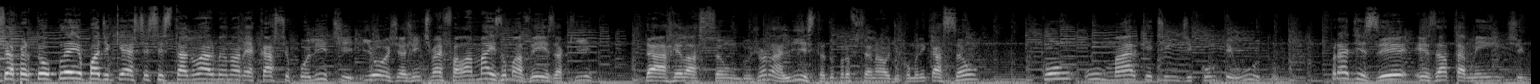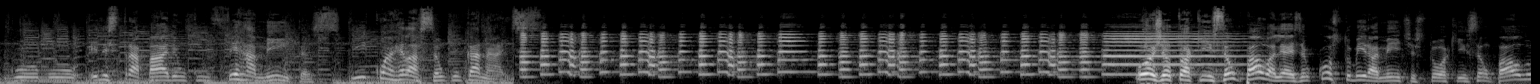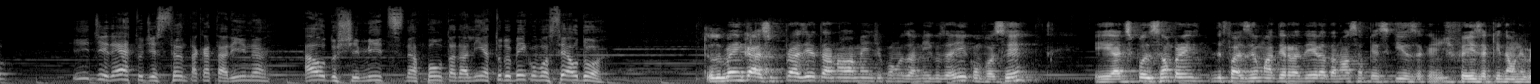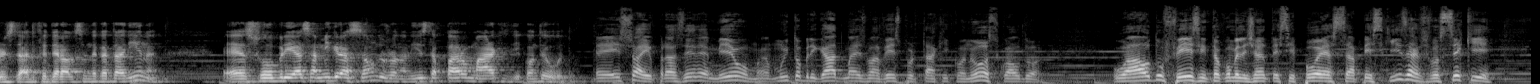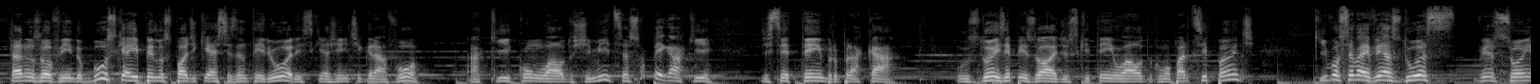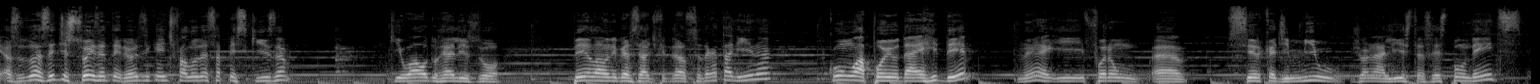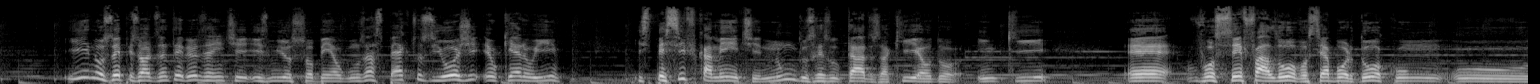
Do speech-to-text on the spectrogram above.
Você apertou o play, o podcast esse está no ar. Meu nome é Cássio Politi e hoje a gente vai falar mais uma vez aqui da relação do jornalista, do profissional de comunicação com o marketing de conteúdo, para dizer exatamente como eles trabalham com ferramentas e com a relação com canais. Hoje eu estou aqui em São Paulo, aliás, eu costumeiramente estou aqui em São Paulo e direto de Santa Catarina, Aldo Schmitz na ponta da linha. Tudo bem com você, Aldo? Tudo bem, Cássio. Prazer estar novamente com os amigos aí, com você. E à disposição para a gente fazer uma derradeira da nossa pesquisa que a gente fez aqui na Universidade Federal de Santa Catarina é, sobre essa migração do jornalista para o marketing de conteúdo. É isso aí, o prazer é meu. Muito obrigado mais uma vez por estar aqui conosco, Aldo. O Aldo fez, então, como ele já antecipou essa pesquisa, você que está nos ouvindo, busque aí pelos podcasts anteriores que a gente gravou aqui com o Aldo Schmitz. É só pegar aqui de setembro para cá os dois episódios que tem o Aldo como participante, que você vai ver as duas versões, as duas edições anteriores em que a gente falou dessa pesquisa que o Aldo realizou pela Universidade Federal de Santa Catarina com o apoio da RD né? E foram uh, cerca de mil jornalistas respondentes. E nos episódios anteriores a gente esmiuçou bem alguns aspectos e hoje eu quero ir especificamente num dos resultados aqui, Aldo, em que é, você falou, você abordou com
